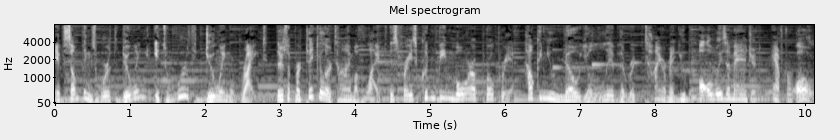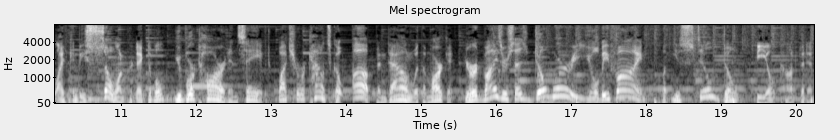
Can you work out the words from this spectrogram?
If something's worth doing, it's worth doing right. There's a particular time of life this phrase couldn't be more appropriate. How can you know you'll live the retirement you've always imagined? After all, life can be so unpredictable. You've worked hard and saved. Watch your accounts go up and down with the market. Your advisor says, don't worry, you'll be fine. But you still don't feel confident.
